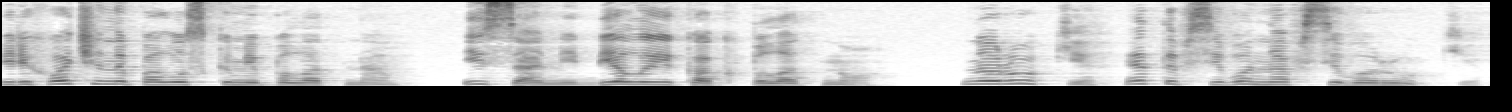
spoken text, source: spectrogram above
перехвачены полосками полотна и сами белые, как полотно. Но руки — это всего-навсего руки.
